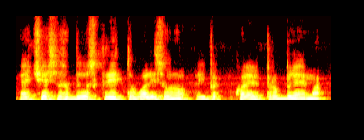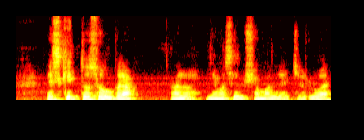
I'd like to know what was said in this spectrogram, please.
e c'è subito scritto quali sono, qual è il problema. È scritto sopra. Allora, vediamo se riusciamo a leggerlo. Eh.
